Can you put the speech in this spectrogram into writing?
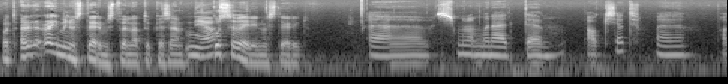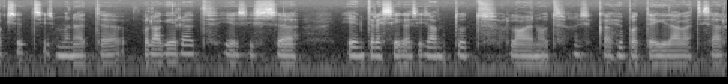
oot, räägime investeerimist veel natukese, kus sa veel investeerid äh,? siis mul on mõned äh, aktsiad äh,, aktsiad, siis mõned äh, võlakirjad ja siis äh, intressiga siis antud laenud, niisugune hüpoteegitagati seal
